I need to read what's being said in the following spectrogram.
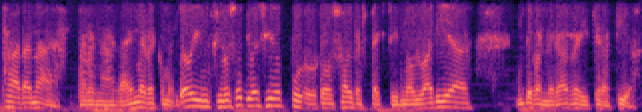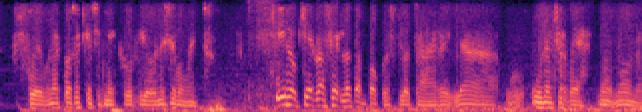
Para nada, para nada. Nadie me recomendó. Incluso yo he sido pudoroso al respecto y no lo haría de manera reiterativa. Fue una cosa que se me ocurrió en ese momento. Y no quiero hacerlo tampoco, explotar la, una enfermedad. No, no, no.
